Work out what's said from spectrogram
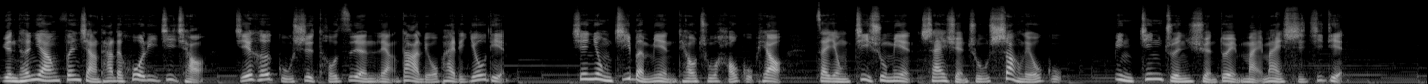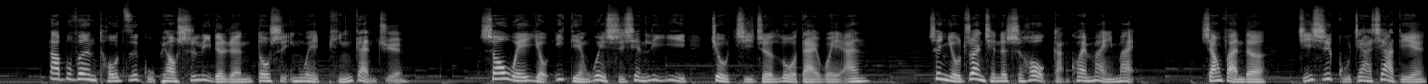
远藤洋分享他的获利技巧，结合股市投资人两大流派的优点，先用基本面挑出好股票。再用技术面筛选出上流股，并精准选对买卖时机点。大部分投资股票失利的人都是因为凭感觉，稍微有一点未实现利益就急着落袋为安，趁有赚钱的时候赶快卖一卖。相反的，即使股价下跌，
